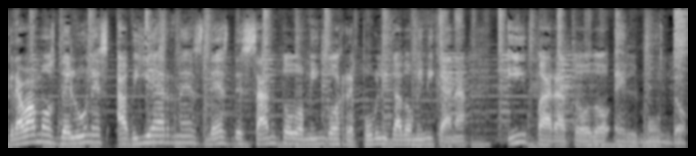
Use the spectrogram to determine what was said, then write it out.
Grabamos de lunes a viernes desde Santo Domingo, República Dominicana y para todo el mundo.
